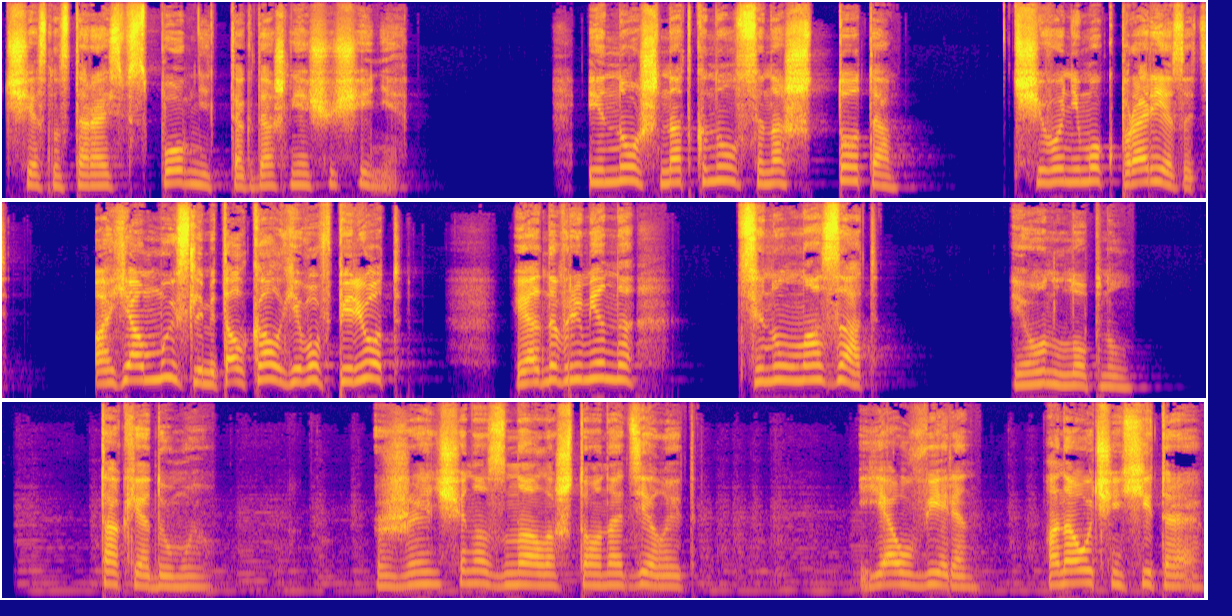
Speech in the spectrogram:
честно стараясь вспомнить тогдашние ощущения. И нож наткнулся на что-то, чего не мог прорезать, а я мыслями толкал его вперед и одновременно тянул назад, и он лопнул. Так я думаю. Женщина знала, что она делает. Я уверен, она очень хитрая.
